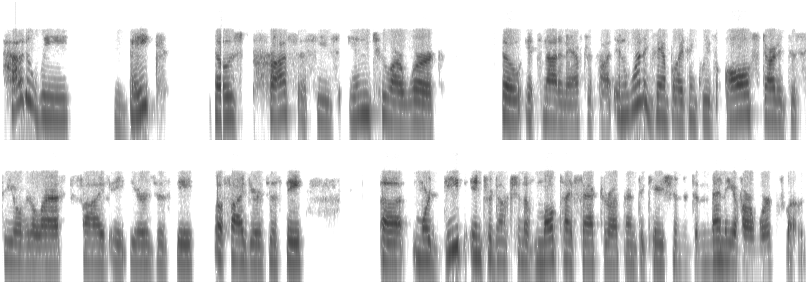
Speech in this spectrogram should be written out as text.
how do we bake those processes into our work so it's not an afterthought? And one example I think we've all started to see over the last five, eight years is the, well, five years is the uh, more deep introduction of multi-factor authentication into many of our workflows.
